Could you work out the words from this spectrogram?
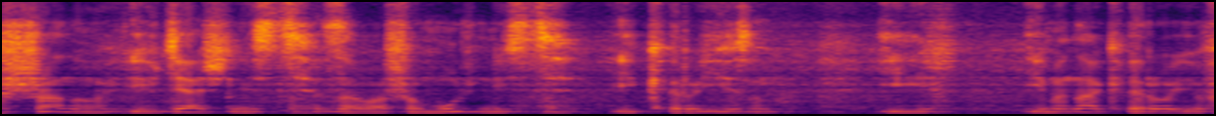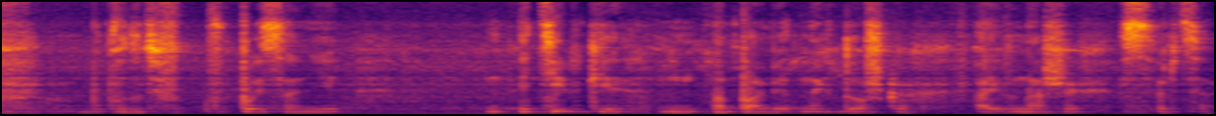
шану і вдячність за вашу мужність і героїзм. І імена героїв будуть вписані не тільки на пам'ятних дошках, а й в наших серцях.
